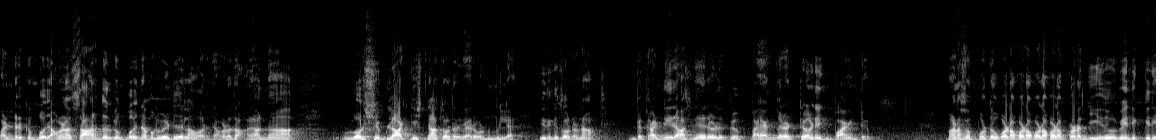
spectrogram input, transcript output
பண்ணிருக்கும்போது அவனை சார்ந்து இருக்கும்போது நமக்கு வேண்டியதெல்லாம் வருது. அவ்வளோதான் அதான் ஒர்ஷிப் லார்ட் கிருஷ்ணா சொல்கிறது வேறு ஒன்றும் இல்லை இதுக்கு சொல்கிறேன்னா இந்த கண்ணீராசி நேர்களுக்கு பயங்கர டேர்னிங் பாயிண்ட்டு மனசை போட்டு கொட கொட கொட கொட குடஞ்சி எதுவுமே நிற்குது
